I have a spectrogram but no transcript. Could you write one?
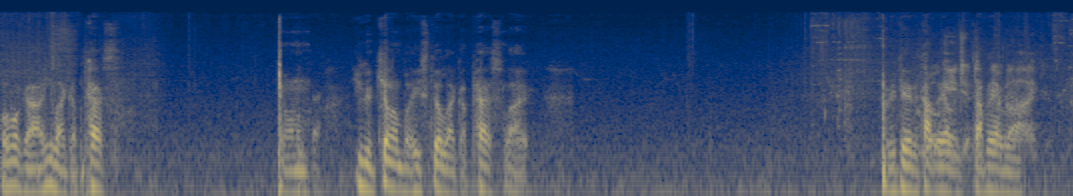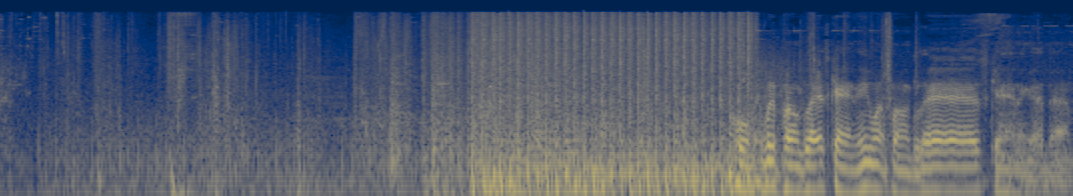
Oh my God, he's like a pest. On him, you could kill him, but he's still like a pest. Like right did the top of the alley, top of the alley. Oh, he would have put on glass cannon. He went put on glass cannon. Goddamn.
